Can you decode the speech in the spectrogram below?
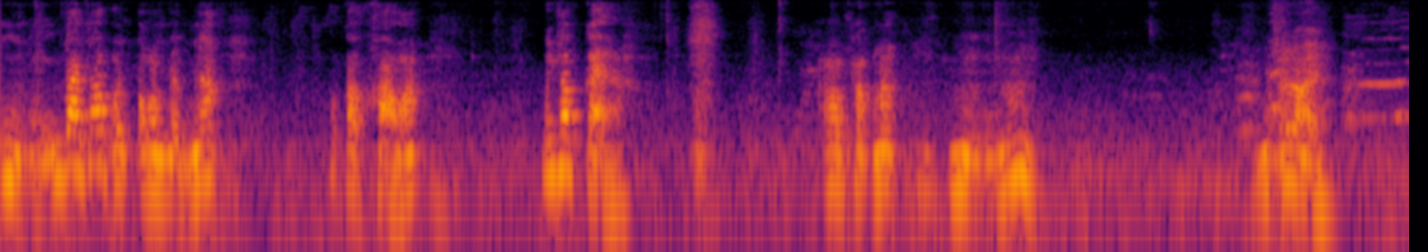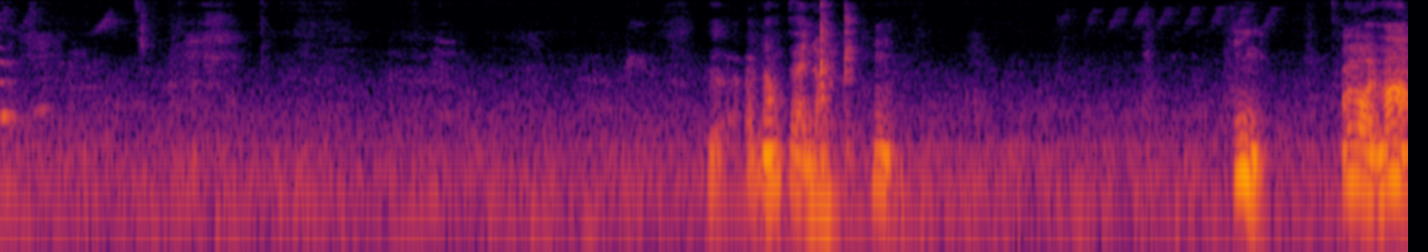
อืมได้ชอบอ่อนๆแบบเนี้ยประกอบข่าวอะไม่ชอบแก่ เอาผักมาอืมอร่อยเออเอาน้ำใส่หน่อยอืมอืมอร่อยมาก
